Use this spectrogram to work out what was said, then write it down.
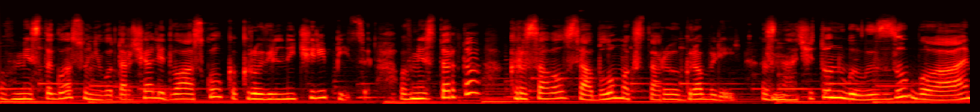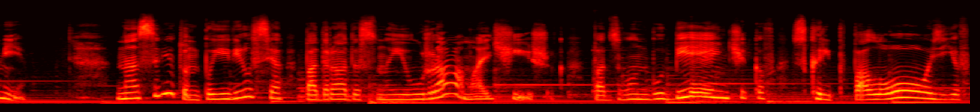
Вместо глаз у него торчали два осколка кровельной черепицы. Вместо рта красовался обломок старых граблей. Значит, он был и с зубами. На свет он появился под радостные «Ура!» мальчишек, под звон бубенчиков, скрип полозьев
